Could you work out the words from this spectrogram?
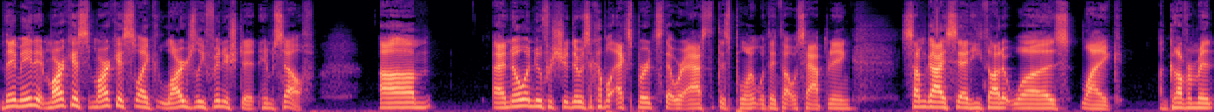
they made it. Marcus, Marcus, like largely finished it himself. Um, and no one knew for sure. There was a couple experts that were asked at this point what they thought was happening. Some guy said he thought it was like a government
